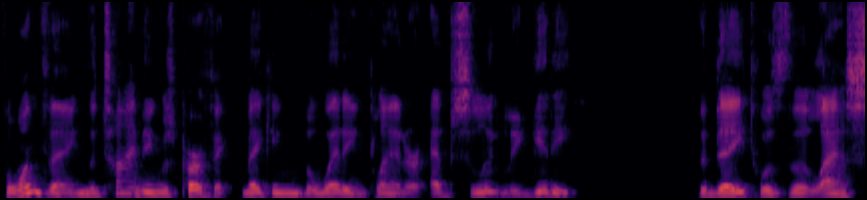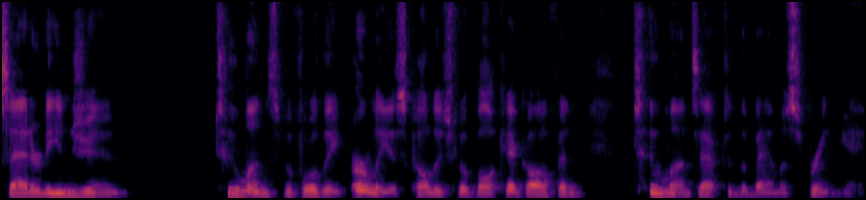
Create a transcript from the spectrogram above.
For one thing, the timing was perfect, making the wedding planner absolutely giddy. The date was the last Saturday in June, two months before the earliest college football kickoff and two months after the Bama spring game.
